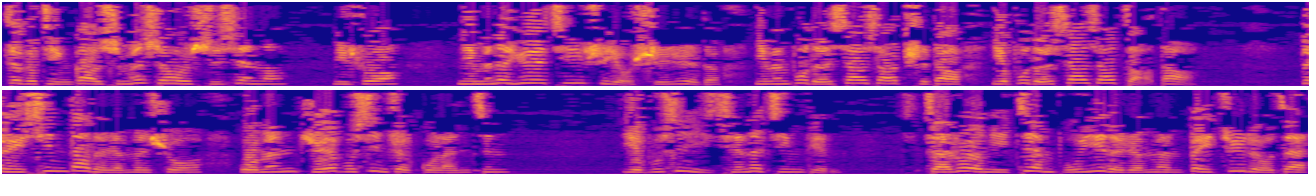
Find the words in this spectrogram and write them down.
这个警告什么时候实现呢？你说，你们的约期是有时日的，你们不得稍稍迟到，也不得稍稍早到。对信道的人们说，我们绝不信这古兰经。也不信以前的经典。假若你见不义的人们被拘留在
